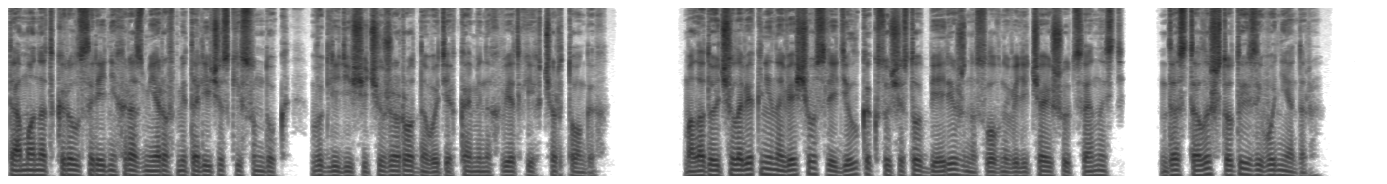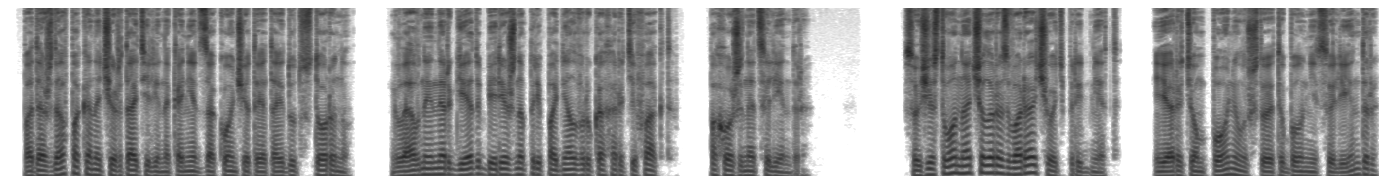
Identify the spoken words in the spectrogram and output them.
Там он открыл средних размеров металлический сундук, выглядящий чужеродно в этих каменных ветхих чертогах. Молодой человек ненавязчиво следил, как существо бережно, словно величайшую ценность, достало что-то из его недр. Подождав, пока начертатели наконец закончат и отойдут в сторону, главный энергет бережно приподнял в руках артефакт, похожий на цилиндр. Существо начало разворачивать предмет, и Артём понял, что это был не цилиндр,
